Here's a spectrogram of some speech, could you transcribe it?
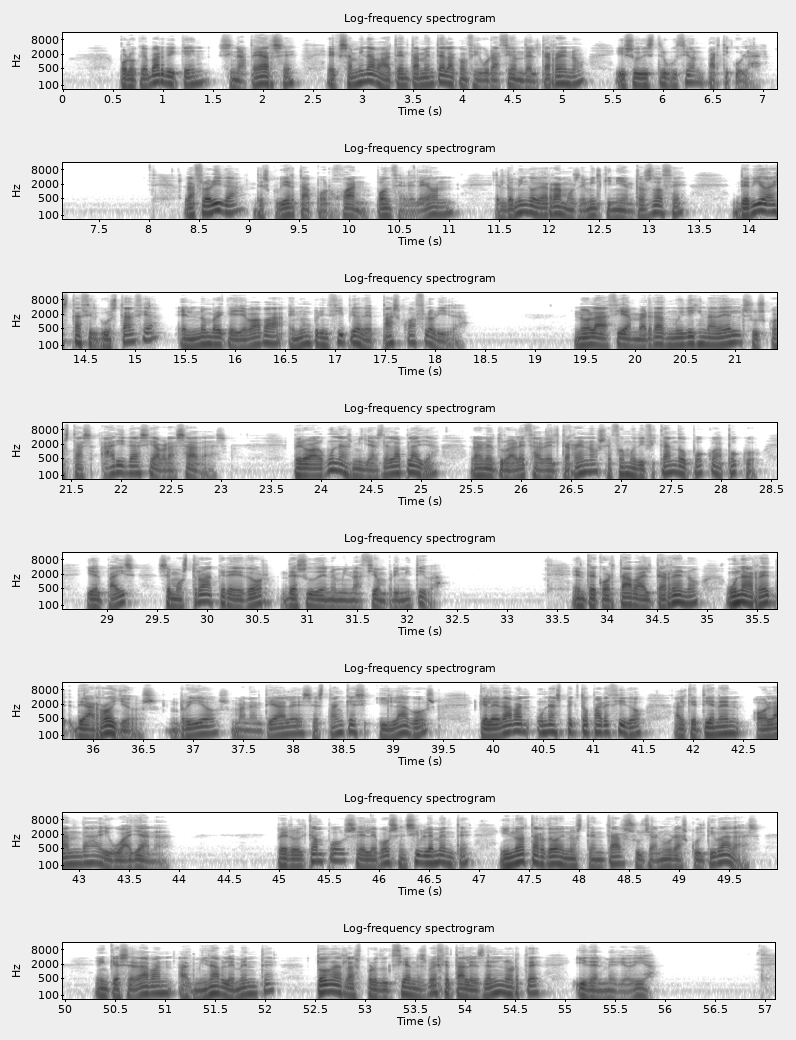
por lo que Barbicane, sin apearse, examinaba atentamente la configuración del terreno y su distribución particular. La Florida, descubierta por Juan Ponce de León, el domingo de Ramos de 1512, debió a esta circunstancia el nombre que llevaba en un principio de Pascua Florida. No la hacía en verdad muy digna de él sus costas áridas y abrasadas, pero a algunas millas de la playa la naturaleza del terreno se fue modificando poco a poco y el país se mostró acreedor de su denominación primitiva. Entrecortaba el terreno una red de arroyos, ríos, manantiales, estanques y lagos que le daban un aspecto parecido al que tienen Holanda y Guayana. Pero el campo se elevó sensiblemente y no tardó en ostentar sus llanuras cultivadas, en que se daban admirablemente todas las producciones vegetales del norte y del mediodía.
